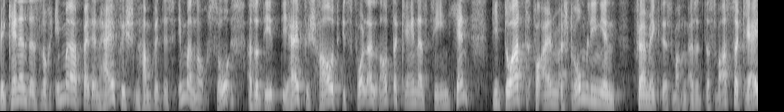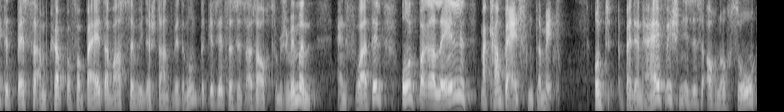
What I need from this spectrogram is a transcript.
Wir kennen das noch immer, bei den Haifischen haben wir das immer noch so. Also die, die Haifischhaut ist voller lauter kleiner Zähnchen, die dort vor allem stromlinienförmig das machen. Also das Wasser gleitet besser am Körper vorbei, der Wasserwiderstand wird runtergesetzt. Das ist also auch zum Schwimmen ein Vorteil. Und parallel, man kann beißen damit. Und bei den Haifischen ist es auch noch so,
